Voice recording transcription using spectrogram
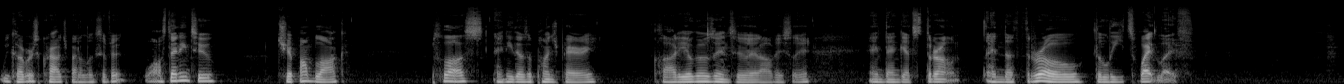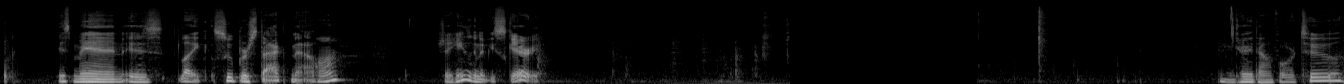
recovers crouch by the looks of it. While standing two, chip on block, plus, and he does a punch parry. Claudio goes into it, obviously, and then gets thrown. And the throw deletes white life. This man is like super stacked now, huh? Shaheen's gonna be scary. Okay, down forward two,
